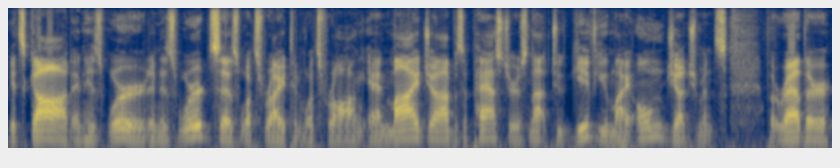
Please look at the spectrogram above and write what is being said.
It's God and His Word, and His Word says what's right and what's wrong. And my job as a pastor is not to give you my own judgments, but rather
